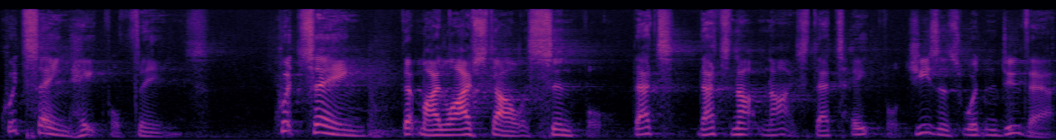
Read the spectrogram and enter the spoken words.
Quit saying hateful things. Quit saying that my lifestyle is sinful. That's, that's not nice. That's hateful. Jesus wouldn't do that.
